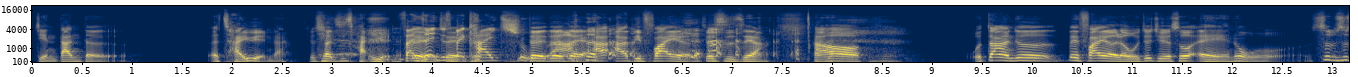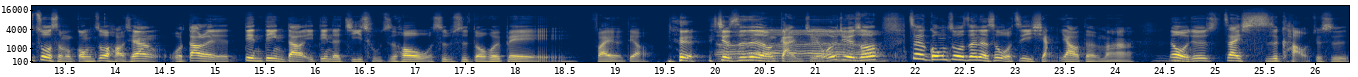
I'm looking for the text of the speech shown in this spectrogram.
简单的呃裁员啦，就算是裁员，反正你就是被开除，对对对，I I be fired 就是这样。然后我当然就被 fire 了，我就觉得说，哎、欸，那我是不是做什么工作，好像我到了奠定到一定的基础之后，我是不是都会被 fire 掉，就是那种感觉，我就觉得说，这个工作真的是我自己想要的吗？那我就在思考，就是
